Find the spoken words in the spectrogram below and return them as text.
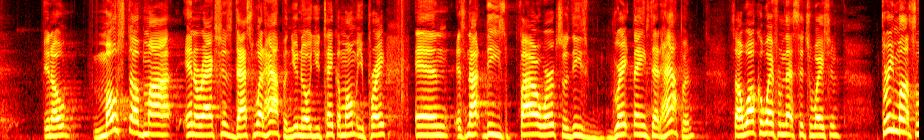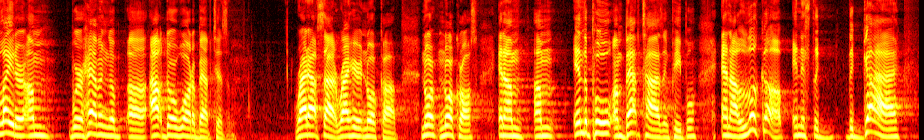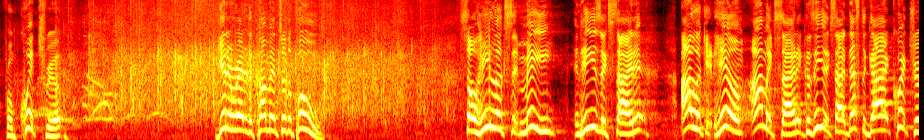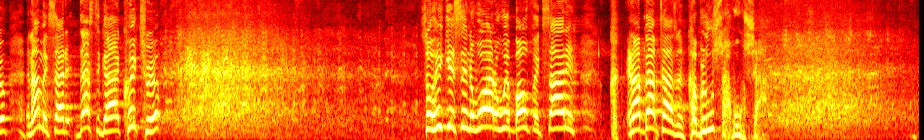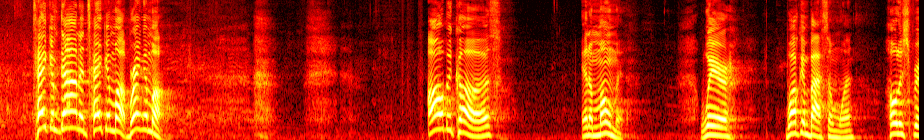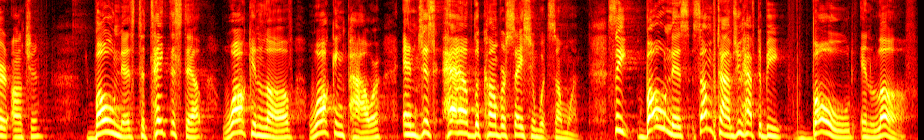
You know, most of my interactions, that's what happened. You know, you take a moment, you pray, and it's not these fireworks or these great things that happen. So I walk away from that situation. Three months later, I'm, we're having an uh, outdoor water baptism right outside, right here at North Cobb, North, Norcross. And I'm, I'm in the pool, I'm baptizing people, and I look up, and it's the, the guy from QuikTrip getting ready to come into the pool. So he looks at me, and he's excited. I look at him, I'm excited because he's excited. That's the guy at QuikTrip, and I'm excited. That's the guy at QuikTrip. so he gets in the water, we're both excited, and I baptize him. Kabloosha woosha. take him down and take him up, bring him up. All because in a moment where walking by someone, Holy Spirit unction, boldness to take the step, walk in love, walk in power, and just have the conversation with someone. See, boldness, sometimes you have to be bold in love.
